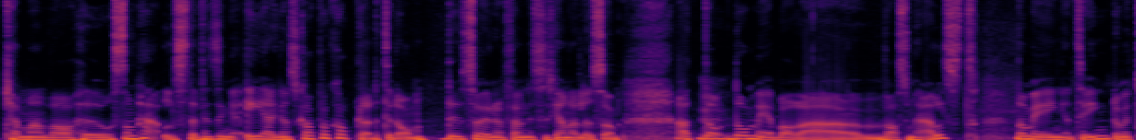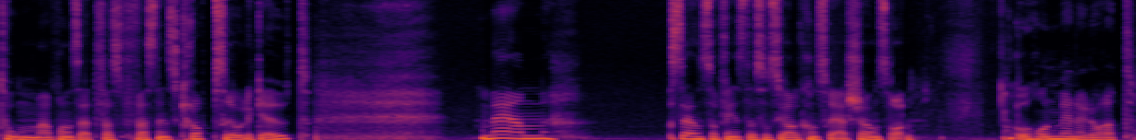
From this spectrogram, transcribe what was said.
kan man vara hur som helst. Det finns inga egenskaper kopplade till dem. Det, så är den feministiska analysen. Att de, mm. de, är bara vad som helst. De är ingenting. De är tomma på något sätt fast, fast ens kropp ser olika ut. Men sen så finns det socialkonstruerad könsroll. Och hon menar då att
